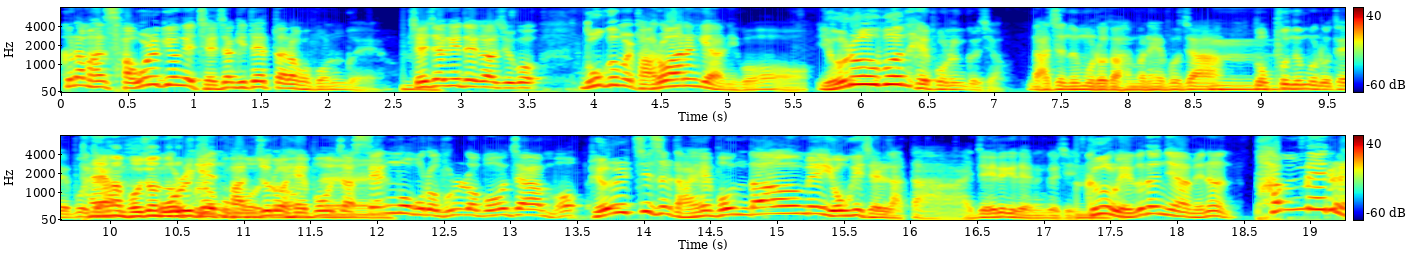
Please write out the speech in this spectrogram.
그럼 한 4월경에 제작이 됐다라고 보는 거예요. 음. 제작이 돼가지고 녹음을 바로 하는 게 아니고 여러 번 해보는 거죠. 낮은 음으로도 한번 해보자, 음. 높은 음으로도 해보자, 다양한 버전으로 올겐 반주로 거죠. 해보자, 네. 생목으로 불러보자, 뭐 별짓을 다 해본 다음에 욕이 제일 낫다. 이제 이렇게 되는 거지. 음. 그걸 왜 그러냐면은 판매를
